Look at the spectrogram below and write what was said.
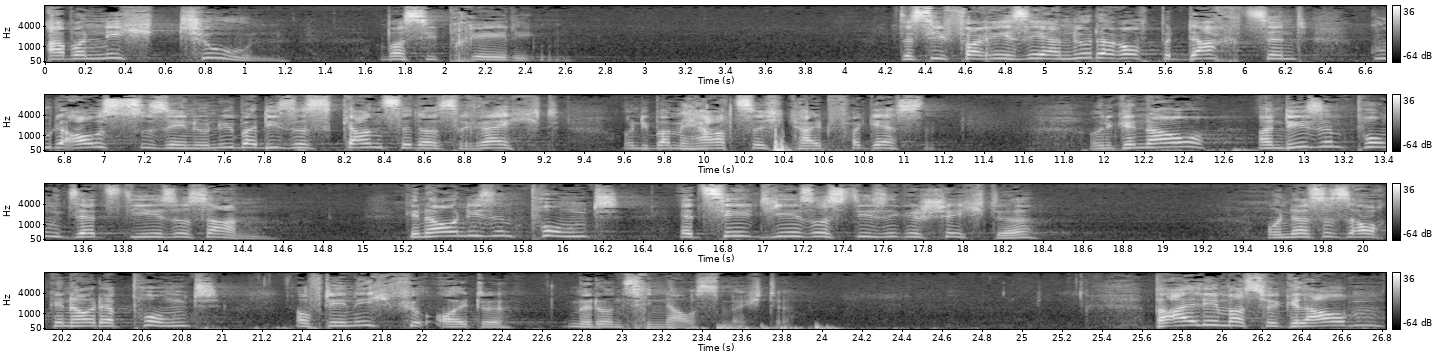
aber nicht tun, was sie predigen dass die Pharisäer nur darauf bedacht sind, gut auszusehen und über dieses Ganze das Recht und die Barmherzigkeit vergessen. Und genau an diesem Punkt setzt Jesus an. Genau an diesem Punkt erzählt Jesus diese Geschichte. Und das ist auch genau der Punkt, auf den ich für heute mit uns hinaus möchte. Bei all dem, was wir glauben,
